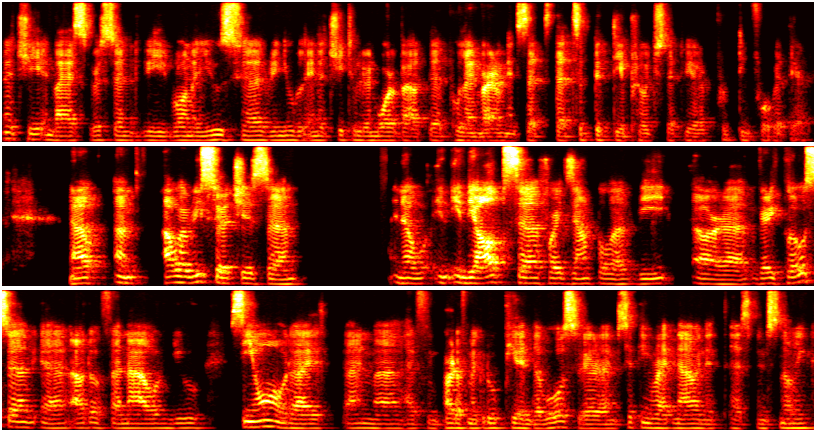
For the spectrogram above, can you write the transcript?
energy and vice versa. And we want to use uh, renewable energy to learn more about the polar environments. That's, that's a bit the approach that we are putting forward there. Now, um, our research is, um, you know, in, in the Alps, uh, for example, uh, we are uh, very close uh, uh, out of now New Sion, or I I'm, have been part of my group here in Davos, where I'm sitting right now, and it has been snowing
